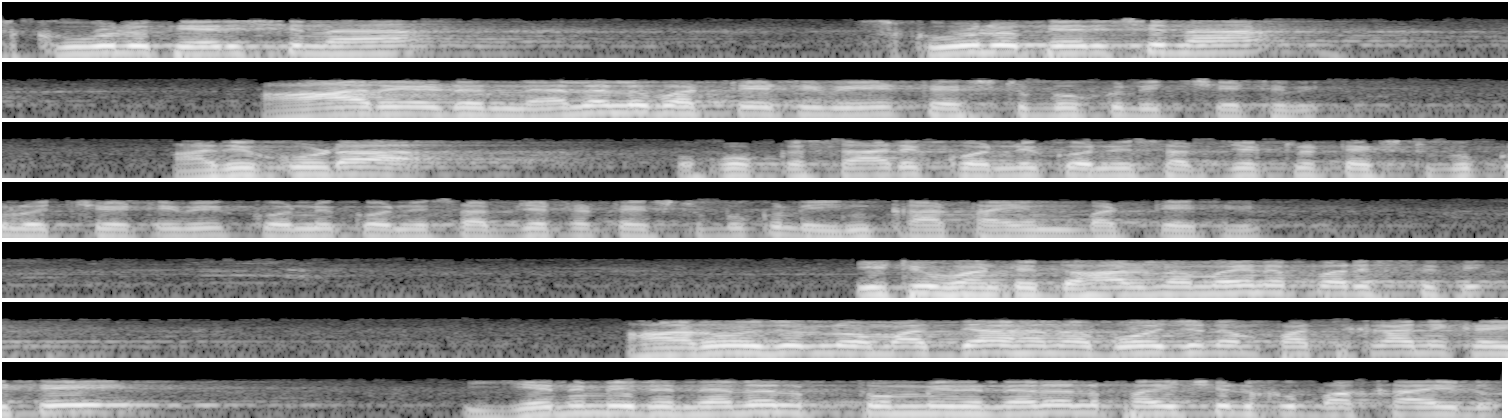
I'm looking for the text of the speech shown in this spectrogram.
స్కూలు తెరిచినా స్కూలు తెరిచినా ఆరేడు నెలలు పట్టేటివి టెక్స్ట్ బుక్లు ఇచ్చేటివి. అది కూడా ఒక్కొక్కసారి కొన్ని కొన్ని సబ్జెక్టులు టెక్స్ట్ బుక్లు వచ్చేటివి కొన్ని కొన్ని సబ్జెక్టుల టెక్స్ట్ బుక్లు ఇంకా టైం పట్టేటివి. ఇటువంటి దారుణమైన పరిస్థితి. ఆ రోజుల్లో మధ్యాహ్న భోజనం పథకానికైతే ఎనిమిది నెలలు తొమ్మిది నెలల పైచిలుకు బకాయిలు.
